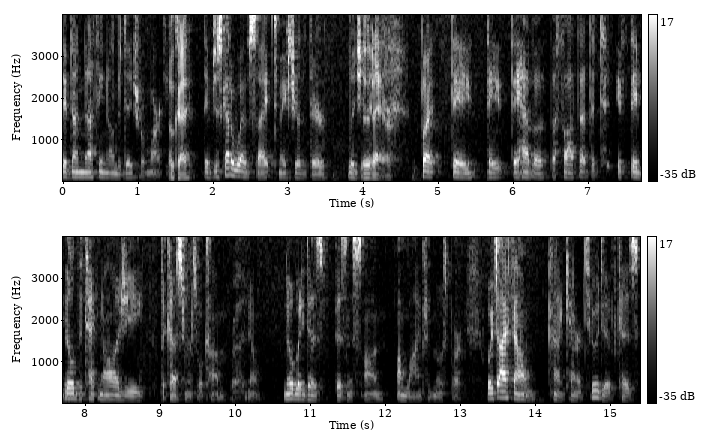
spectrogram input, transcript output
they've done nothing on the digital marketing. Okay. side. they've just got a website to make sure that they're legit. They're there. but they they they have a, a thought that the t- if they build the technology, the customers will come. Right. You know, nobody does business on online for the most part, which I found kind of counterintuitive because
